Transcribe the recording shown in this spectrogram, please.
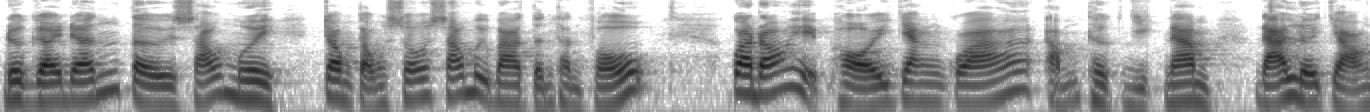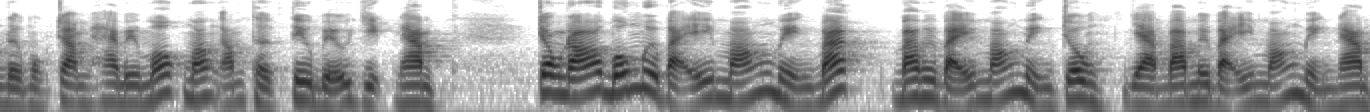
được gửi đến từ 60 trong tổng số 63 tỉnh thành phố. Qua đó, Hiệp hội Văn hóa ẩm thực Việt Nam đã lựa chọn được 121 món ẩm thực tiêu biểu Việt Nam trong đó 47 món miền Bắc, 37 món miền Trung và 37 món miền Nam.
